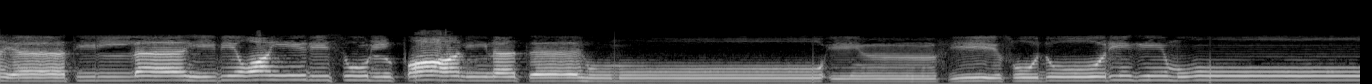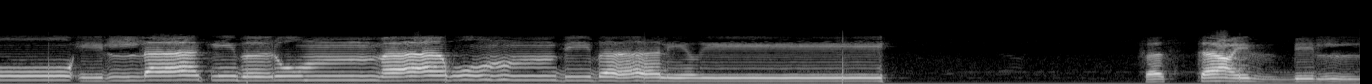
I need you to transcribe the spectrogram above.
آيات الله بغير سلطان نتاهمون كبر ما هم ببالغيه. فاستعذ بالله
